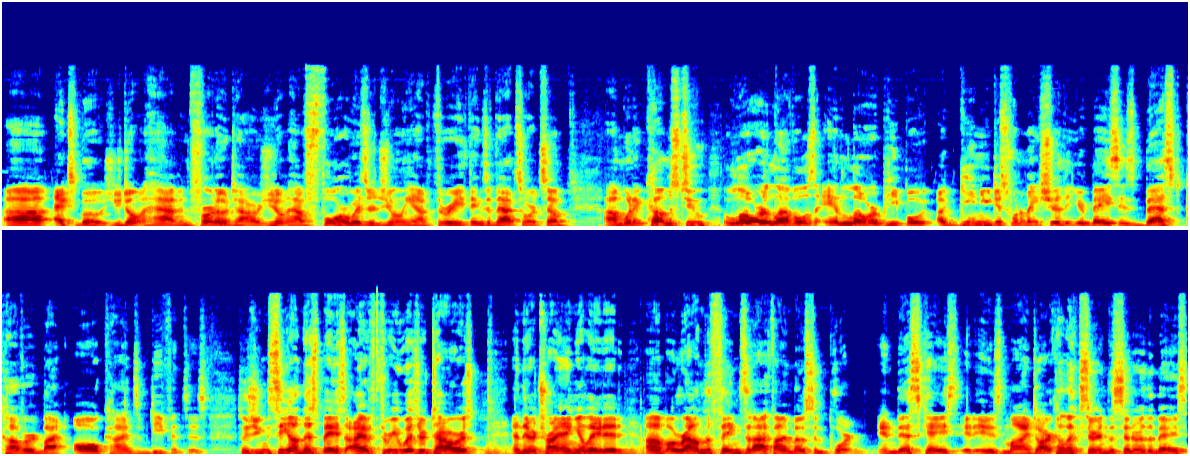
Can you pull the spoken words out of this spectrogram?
uh, X-bows, you don't have Inferno Towers, you don't have four wizards, you only have three, things of that sort. So um, when it comes to lower levels and lower people, again, you just want to make sure that your base is best covered by all kinds of defenses. So as you can see on this base, I have three wizard towers, and they're triangulated um, around the things that I find most important. In this case, it is my dark elixir in the center of the base,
